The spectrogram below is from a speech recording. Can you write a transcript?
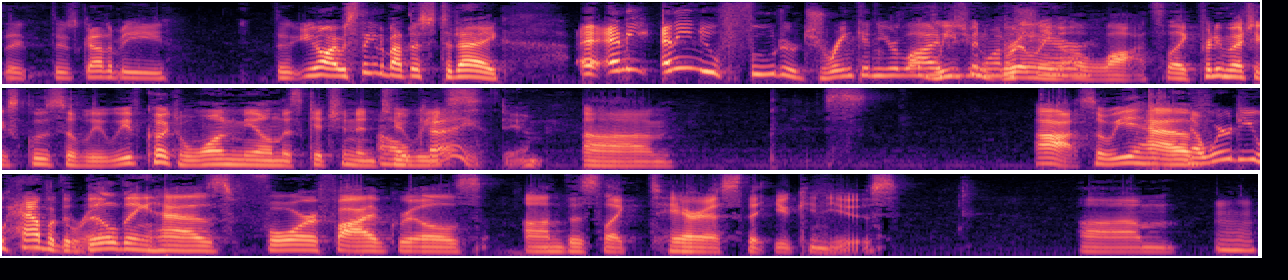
There, there's got to be. There- You know, I was thinking about this today. Any any new food or drink in your lives We've you been want to grilling share? a lot, like pretty much exclusively. We've cooked one meal in this kitchen in two Okay. weeks. damn Um, ah, so we have Now, where do you have a the grill? building has four or five grills on this like terrace that you can use. Um, Mhm.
